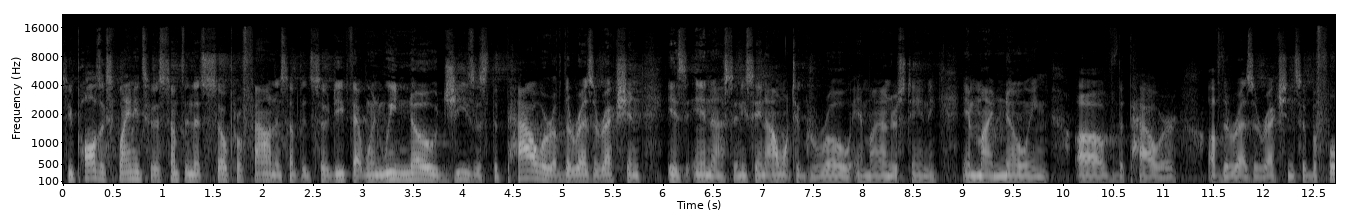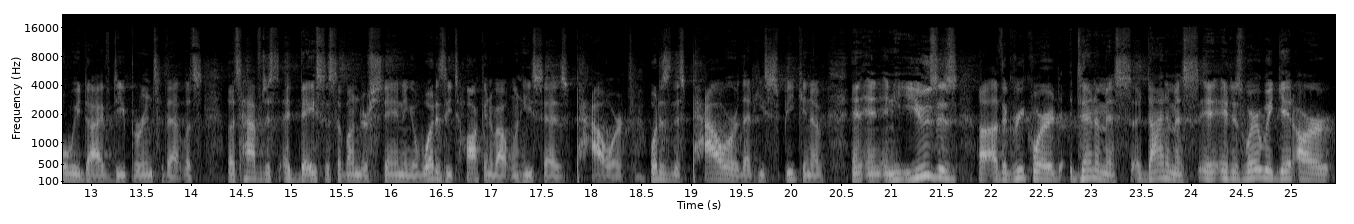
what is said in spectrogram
See, Paul's explaining to us something that's so profound and something so deep that when we know Jesus, the power of the resurrection is in us. And he's saying, I want to grow in my understanding, in my knowing of the power of the resurrection. So before we dive deeper into that, let's, let's have just a basis of understanding of what is he talking about when he says power? What is this power that he's speaking of? And, and, and he uses uh, the Greek word dynamis, dynamis. It, it is where we get our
